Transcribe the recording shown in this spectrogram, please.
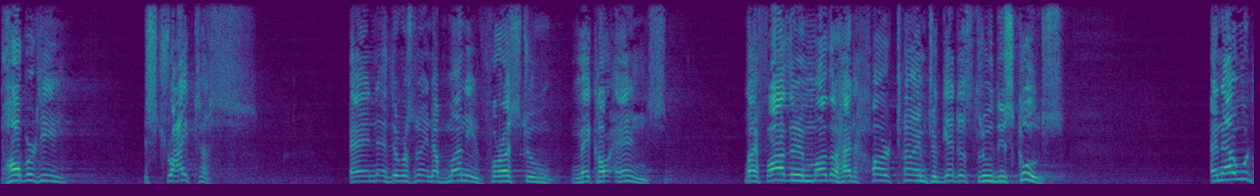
Poverty struck us, and there was not enough money for us to make our ends. My father and mother had hard time to get us through these schools. And I would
